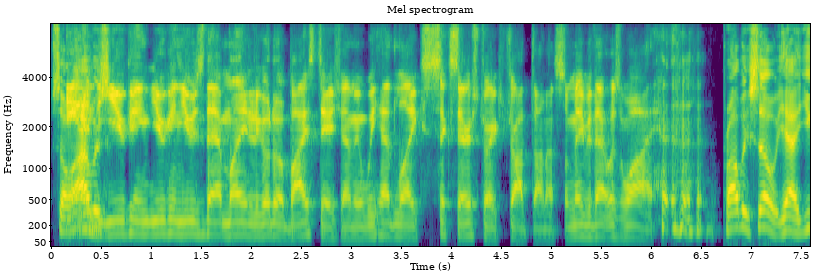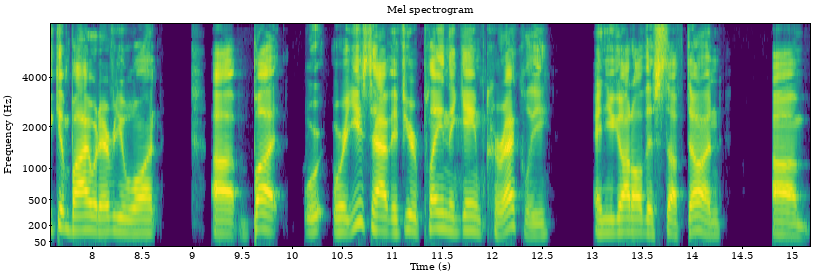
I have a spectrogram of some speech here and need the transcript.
So and I was you can you can use that money to go to a buy station. I mean, we had like six airstrikes dropped on us, so maybe that was why. Probably so. Yeah, you can buy whatever you want. Uh, but we're, we're used to have if you're playing the game correctly and you got all this stuff done, um,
